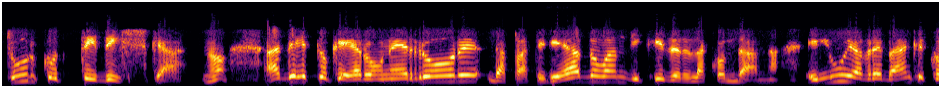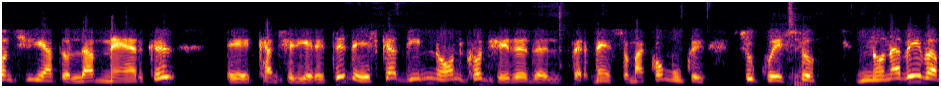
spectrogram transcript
turco-tedesca no? ha detto che era un errore da parte di Erdogan di chiedere la condanna e lui avrebbe anche consigliato la Merkel eh, cancelliere tedesca di non concedere il permesso, ma comunque su questo sì non aveva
